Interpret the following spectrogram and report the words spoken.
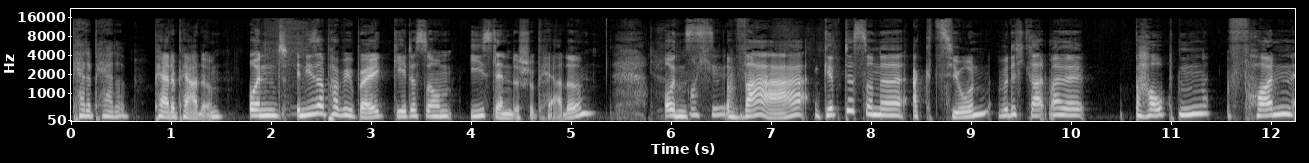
Perde Perde. Perde Perde. Und in dieser Puppy Break geht es um isländische Pferde. Und oh, zwar gibt es so eine Aktion, würde ich gerade mal behaupten, von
